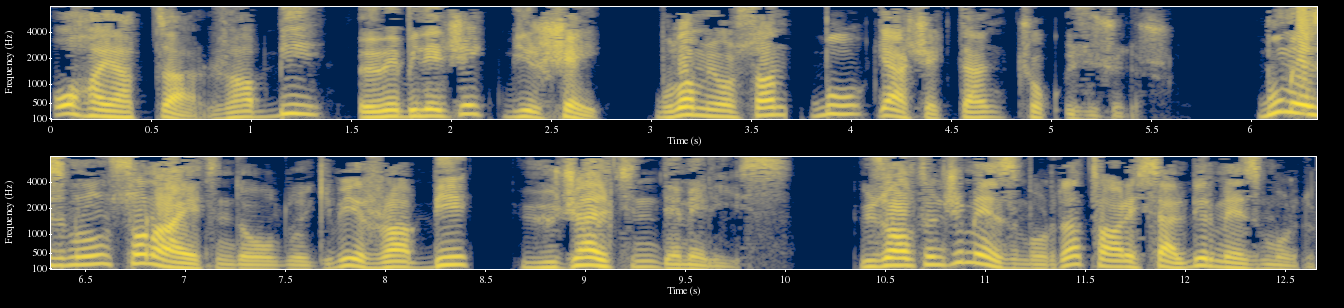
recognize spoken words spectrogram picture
o hayatta Rabbi övebilecek bir şey bulamıyorsan bu gerçekten çok üzücüdür. Bu mezmunun son ayetinde olduğu gibi Rabbi yüceltin demeliyiz. 106. mezmurda tarihsel bir mezmurdur.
